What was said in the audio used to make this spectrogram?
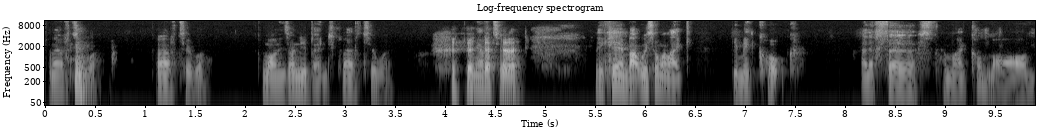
Can I have Tua? Can I have Tua? Come on, he's on your bench. Can I have Tua? Can I have Tua? and he came back with something like, "Give me Cook and a first. I'm like, come on.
